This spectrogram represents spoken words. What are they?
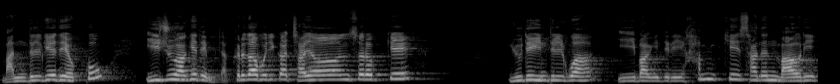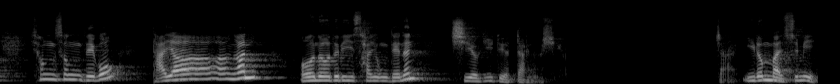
만들게 되었고 이주하게 됩니다. 그러다 보니까 자연스럽게 유대인들과 이방인들이 함께 사는 마을이 형성되고 다양한 언어들이 사용되는 지역이 되었다는 것이에요. 자, 이런 말씀이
